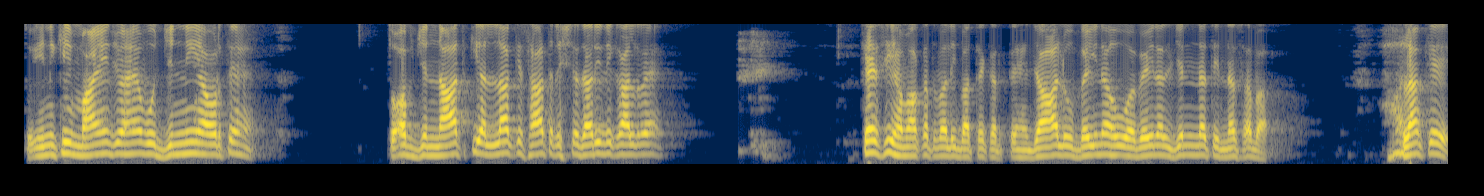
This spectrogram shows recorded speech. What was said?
تو ان کی مائیں جو ہیں وہ جنی عورتیں ہیں۔ تو اب جنات کی اللہ کے ساتھ رشتہ داری نکال رہے ہیں۔ کیسی حماقت والی باتیں کرتے ہیں۔ جالو بین ہو بین الجنت نصبہ حالانکہ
